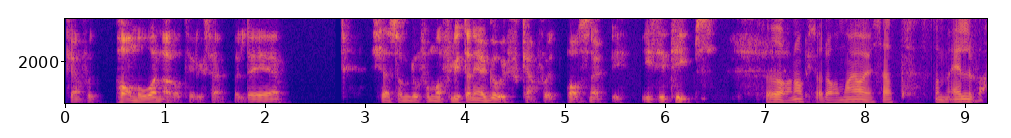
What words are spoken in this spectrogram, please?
kanske ett par månader till exempel. Det känns som då får man flytta ner Guif kanske ett par snäpp i, i sitt tips. Sören också, då har man jag ju satt som 11.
